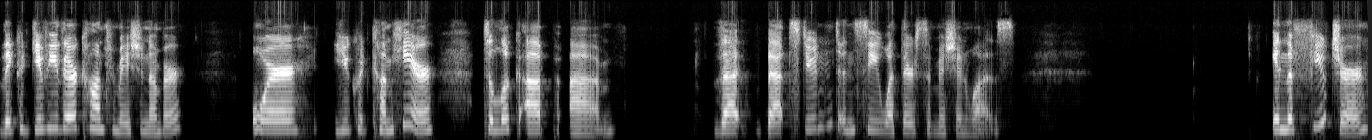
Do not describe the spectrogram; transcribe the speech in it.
they could give you their confirmation number, or you could come here to look up um, that that student and see what their submission was. In the future,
